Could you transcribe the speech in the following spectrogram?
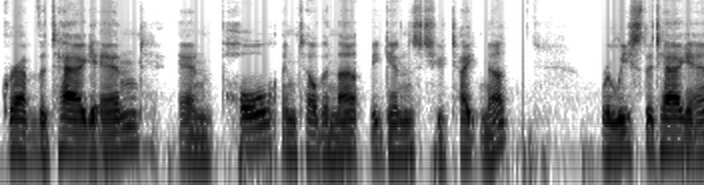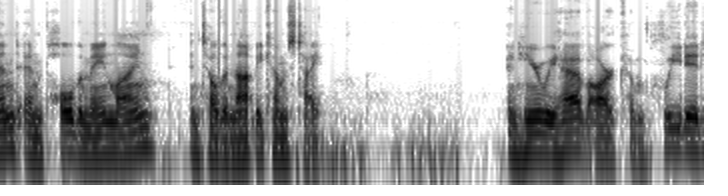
Grab the tag end and pull until the nut begins to tighten up. Release the tag end and pull the main line until the knot becomes tight. And here we have our completed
